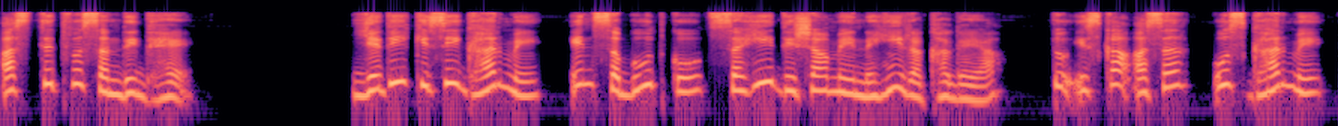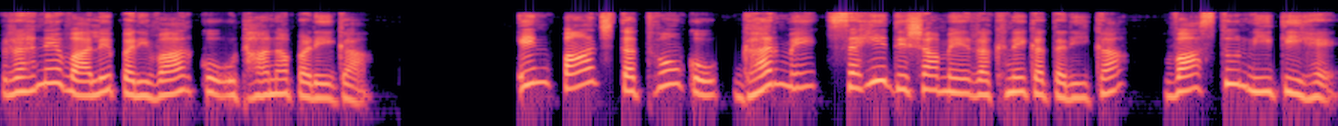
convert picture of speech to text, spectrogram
अस्तित्व संदिग्ध है। यदि किसी घर में इन सबूत को सही दिशा में नहीं रखा गया तो इसका असर उस घर में रहने वाले परिवार को उठाना पड़ेगा। इन पाँच तत्वों को घर में सही दिशा में रखने का तरीका वास्तु नीति है।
